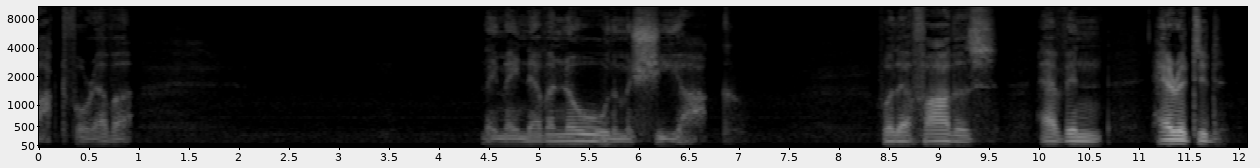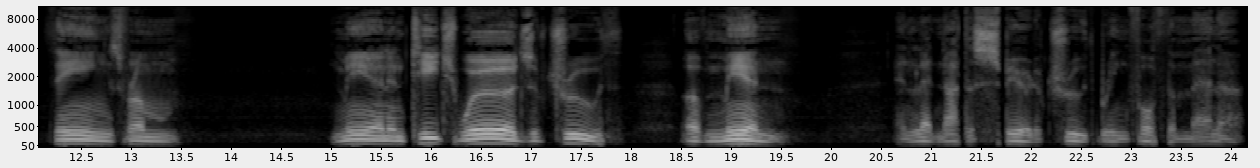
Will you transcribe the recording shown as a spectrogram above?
locked forever. They may never know the Mashiach, for their fathers have inherited things from men and teach words of truth of men. And let not the spirit of truth bring forth the manna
